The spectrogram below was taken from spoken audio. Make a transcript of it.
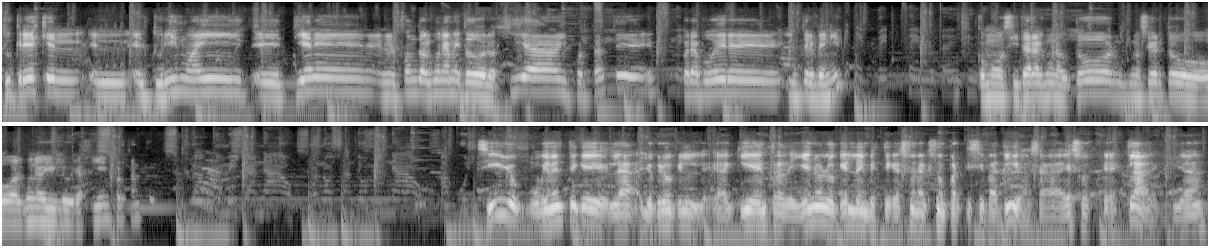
¿Tú crees que el, turismo ahí eh, tiene en el fondo alguna metodología importante para poder eh, intervenir? Como citar algún autor, ¿no es cierto?, o alguna bibliografía importante. Sí, yo, obviamente que la, yo creo que aquí entra de lleno lo que es la investigación acción participativa, o sea, eso es, es clave, ¿ya?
